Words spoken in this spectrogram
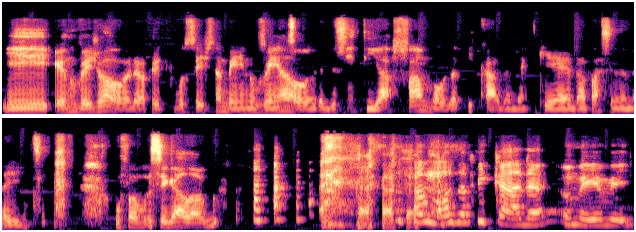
E eu não vejo a hora, eu acredito que vocês também não veem a hora de sentir a famosa picada, né? Que é da vacina da gente. Por favor, chega logo. a famosa picada. Amei, amei.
